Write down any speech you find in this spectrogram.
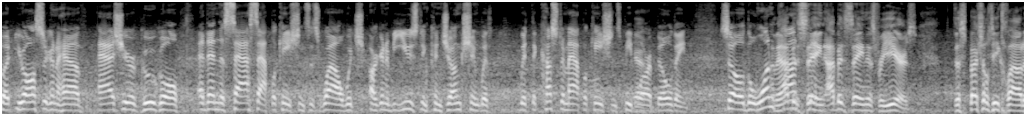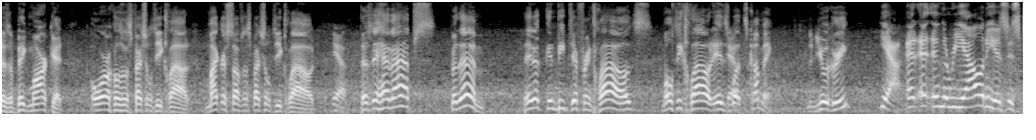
but you're also going to have Azure, Google, and then the SaaS applications as well, which are going to be used in conjunction with, with the custom applications people yeah. are building. So the one I mean, I've been, saying, I've been saying this for years. The specialty cloud is a big market. Oracle's a specialty cloud. Microsoft's a specialty cloud. Yeah. Does they have apps for them? They can be different clouds. Multi-cloud is yeah. what's coming. Do you agree? Yeah, and, and the reality is, is,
